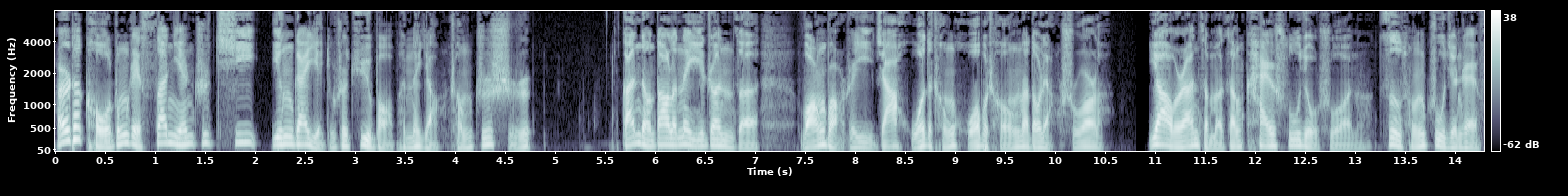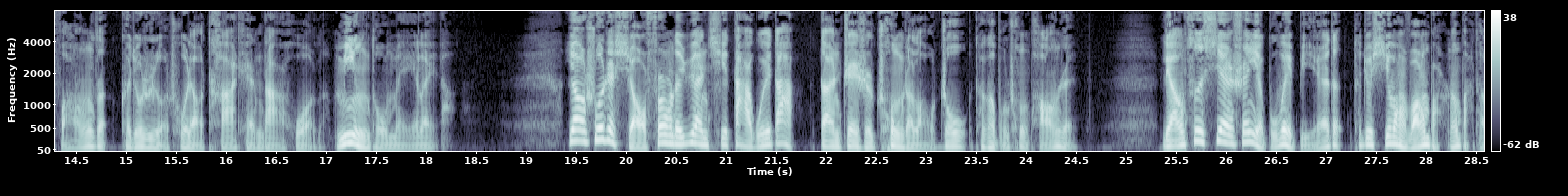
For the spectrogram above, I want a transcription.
而他口中这三年之期，应该也就是聚宝盆的养成之时。赶等到了那一阵子，王宝这一家活得成活不成，那都两说了。要不然怎么咱开书就说呢？自从住进这房子，可就惹出了塌天大祸了，命都没了呀。要说这小凤的怨气大归大，但这是冲着老周，他可不冲旁人。两次现身也不为别的，他就希望王宝能把他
